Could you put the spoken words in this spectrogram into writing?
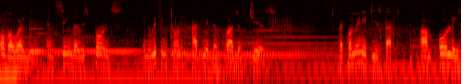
overwhelming. And seeing the response in Withington had me the verge of tears. The communities that um, always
